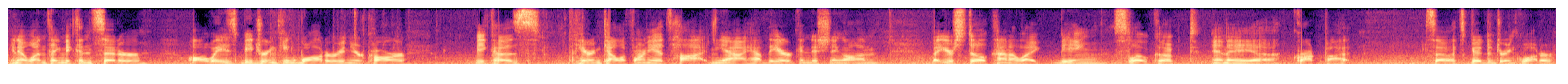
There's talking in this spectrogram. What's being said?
You know, one thing to consider always be drinking water in your car because here in California it's hot. And yeah I have the air conditioning on but you're still kind of like being slow cooked in a uh, crock pot. So it's good to drink water.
